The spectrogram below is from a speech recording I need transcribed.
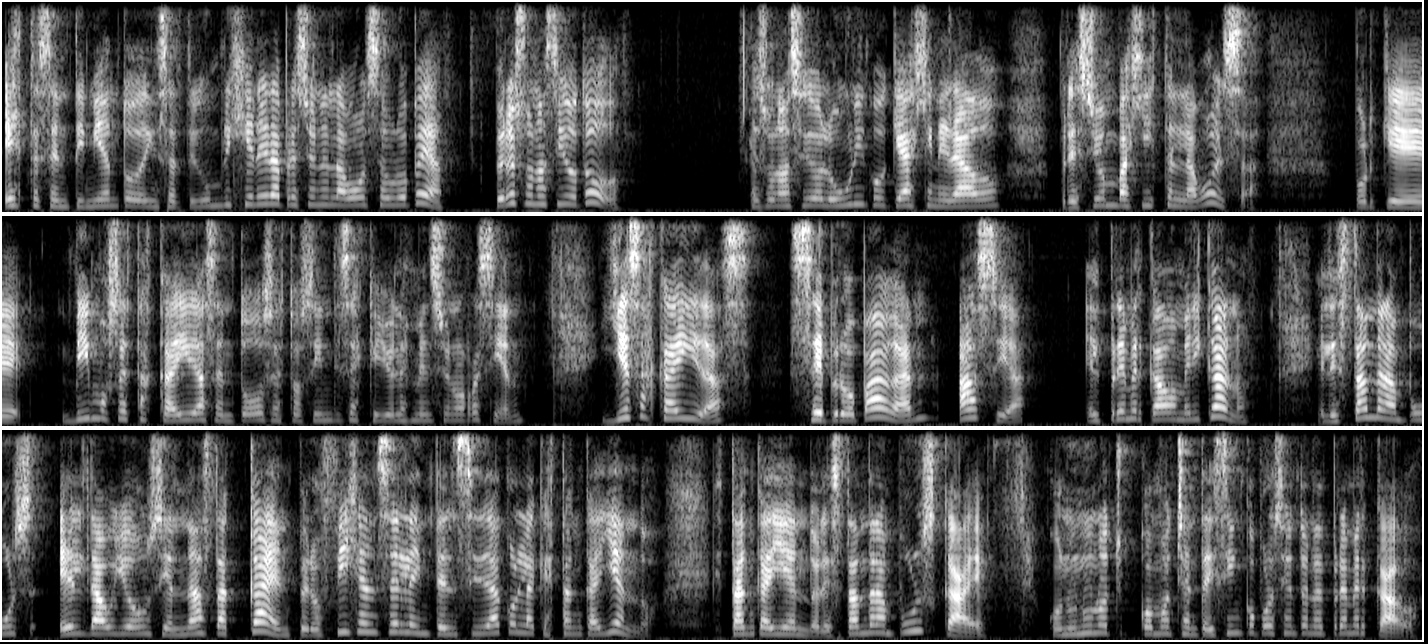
este sentimiento de incertidumbre y genera presión en la bolsa europea. Pero eso no ha sido todo. Eso no ha sido lo único que ha generado presión bajista en la bolsa, porque vimos estas caídas en todos estos índices que yo les menciono recién, y esas caídas se propagan hacia el premercado americano. El Standard Poor's, el Dow Jones y el Nasdaq caen, pero fíjense en la intensidad con la que están cayendo. Están cayendo, el Standard Poor's cae con un 1,85% en el premercado,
